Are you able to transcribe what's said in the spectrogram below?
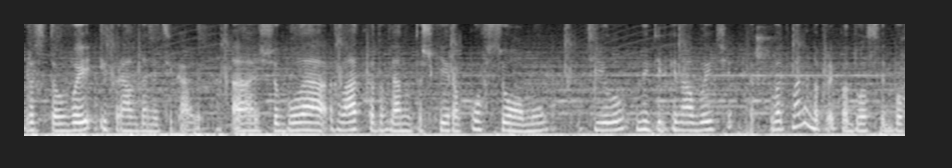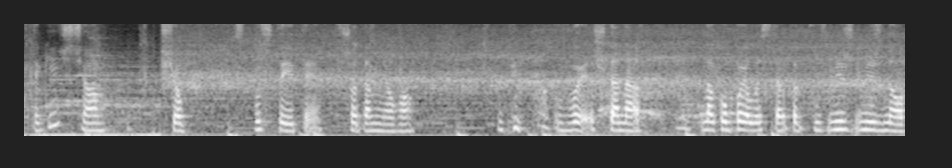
Просто ви і правда не цікаві. Щоб була гладка, доглянута шкіра по всьому тілу, не тільки на обличчі. От в мене, наприклад, досвід був такий, що щоб спустити, що там в нього в штанах накопилося тобто між, між ног.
